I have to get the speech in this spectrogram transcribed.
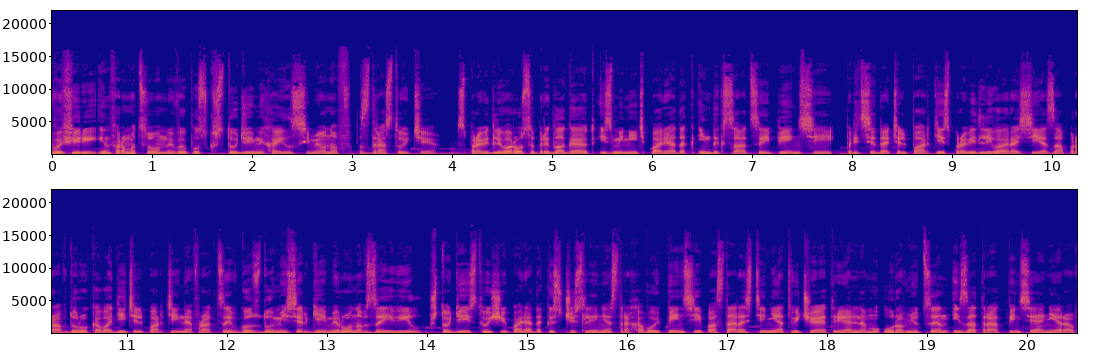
В эфире информационный выпуск в студии Михаил Семенов. Здравствуйте. Справедливоросы предлагают изменить порядок индексации пенсий. Председатель партии «Справедливая Россия за правду» руководитель партийной фракции в Госдуме Сергей Миронов заявил, что действующий порядок исчисления страховой пенсии по старости не отвечает реальному уровню цен и затрат пенсионеров.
